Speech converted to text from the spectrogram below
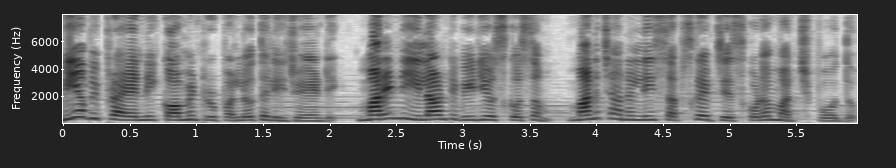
మీ అభిప్రాయాన్ని కామెంట్ రూపంలో తెలియజేయండి. మరిన్ని ఇలాంటి వీడియోస్ కోసం మన ఛానల్ని సబ్స్క్రైబ్ చేసుకోవడం మర్చిపోవద్దు.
